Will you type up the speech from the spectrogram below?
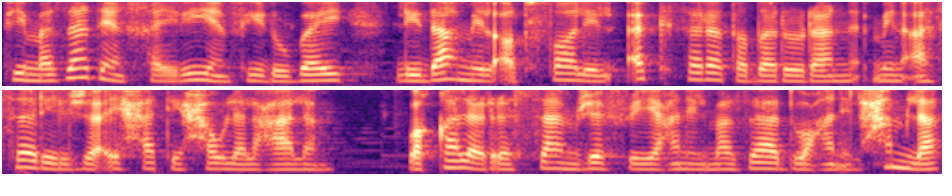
في مزاد خيري في دبي لدعم الأطفال الأكثر تضررا من آثار الجائحة حول العالم. وقال الرسام جيفري عن المزاد وعن الحملة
